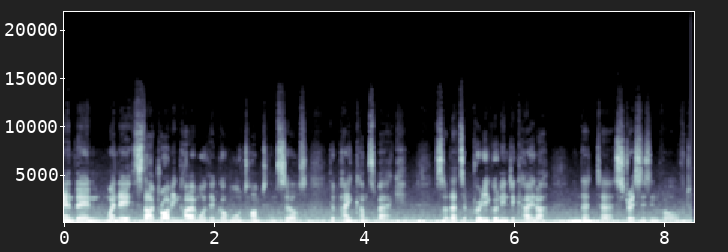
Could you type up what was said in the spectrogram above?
And then when they start driving home or they've got more time to themselves, the pain comes back. So that's a pretty good indicator that uh, stress is involved.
